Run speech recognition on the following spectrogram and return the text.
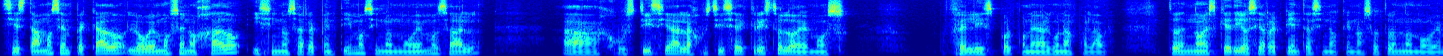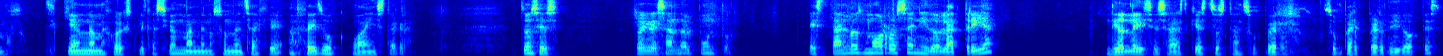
Si estamos en pecado, lo vemos enojado y si nos arrepentimos y nos movemos al, a justicia, a la justicia de Cristo, lo vemos feliz, por poner alguna palabra. Entonces no es que Dios se arrepienta, sino que nosotros nos movemos. Si quieren una mejor explicación, mándenos un mensaje a Facebook o a Instagram. Entonces, regresando al punto, ¿están los morros en idolatría? Dios le dice, ¿sabes que estos están súper, súper perdidotes?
